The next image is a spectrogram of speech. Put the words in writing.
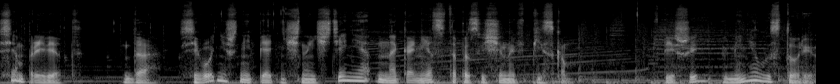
Всем привет! Да, сегодняшние пятничные чтения наконец-то посвящены впискам. «Впиши в меня в историю».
